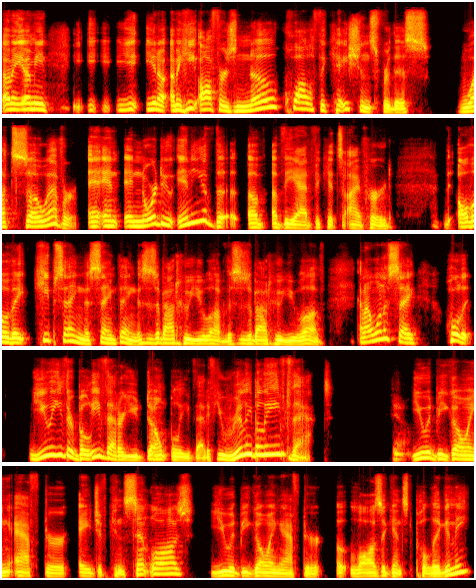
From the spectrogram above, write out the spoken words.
I mean, I mean, y- y- you know, I mean, he offers no qualifications for this whatsoever, and and, and nor do any of the of, of the advocates I've heard. Although they keep saying the same thing, this is about who you love. This is about who you love. And I want to say, hold it. You either believe that or you don't believe that. If you really believed that, Yeah. you would be going after age of consent laws. You would be going after uh, laws against polygamy.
